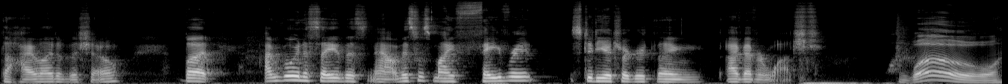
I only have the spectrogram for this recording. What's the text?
the highlight of the show. But I'm going to say this now. This was my favorite Studio Trigger thing I've ever watched. Whoa,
